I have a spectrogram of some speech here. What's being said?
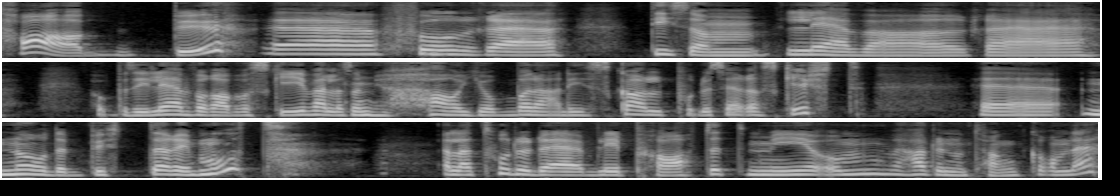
tabu eh, for eh, de som lever eh, håper de lever av å skrive, eller som har jobber der de skal produsere skrift, når det butter imot? Eller tror du det blir pratet mye om? Har du noen tanker om det?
